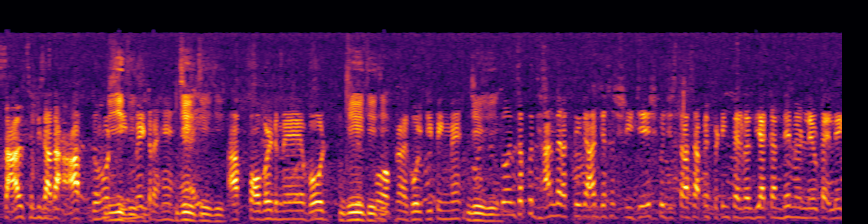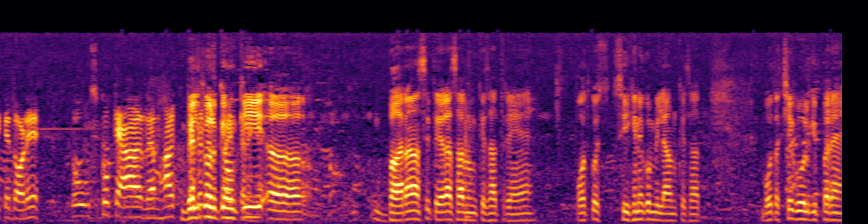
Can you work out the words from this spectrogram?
साल से भी ज़्यादा आप दोनों जी, टीममेट। रहे हैं जी, जी, जी। आप फॉरवर्ड में वो जी, जी, जी। अपना गोलकीपिंग में। जी जी। तो इन सबको ध्यान में रखते हुए आज जैसे श्रीजेश को जिस तरह से आपने फिटिंग फेयरवेल दिया कंधे में ले लेके दौड़े तो उसको क्या रमहा बिल्कुल क्योंकि बारह से तेरह साल उनके साथ रहे हैं। बहुत कुछ सीखने को मिला उनके साथ। बहुत अच्छे गोलकीपर हैं।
